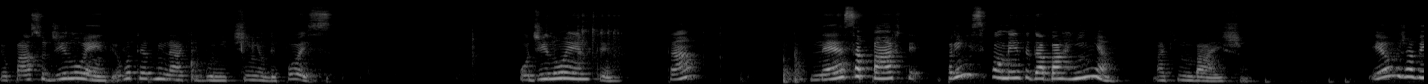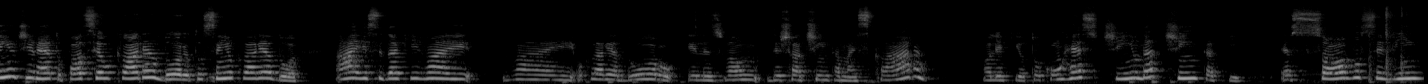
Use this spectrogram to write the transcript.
Eu passo diluente. Eu vou terminar aqui bonitinho depois. O diluente, tá? Nessa parte, principalmente da barrinha aqui embaixo. Eu já venho direto, pode ser o clareador, eu tô sem o clareador. Ah, esse daqui vai, vai, o clareador, eles vão deixar a tinta mais clara. Olha aqui, eu tô com o restinho da tinta aqui. É só você vir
